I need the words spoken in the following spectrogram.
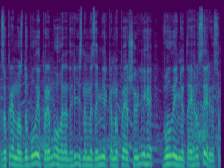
Зокрема, здобули перемоги над грізними замірками першої ліги Волинню та ігросервісом.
